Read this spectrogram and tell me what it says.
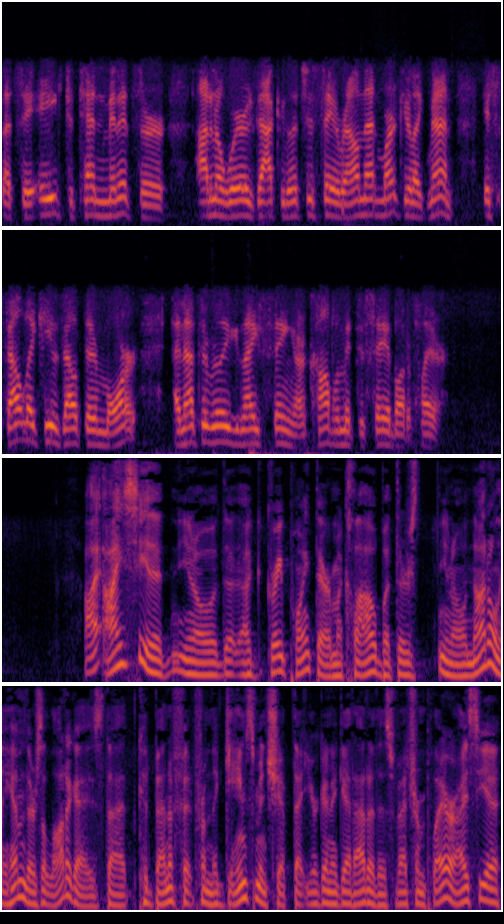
let's say eight to 10 minutes or I don't know where exactly. Let's just say around that mark. You're like, man, it felt like he was out there more, and that's a really nice thing or compliment to say about a player. I, I see a you know a great point there, McLeod. But there's you know not only him. There's a lot of guys that could benefit from the gamesmanship that you're going to get out of this veteran player. I see a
